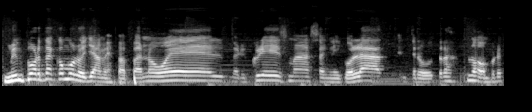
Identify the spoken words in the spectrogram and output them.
No importa cómo lo llames, Papá Noel, Merry Christmas, San Nicolás, entre otros nombres,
